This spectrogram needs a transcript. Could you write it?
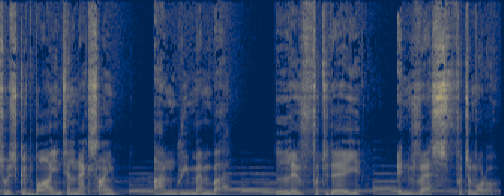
So it's goodbye until next time, and remember live for today, invest for tomorrow.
